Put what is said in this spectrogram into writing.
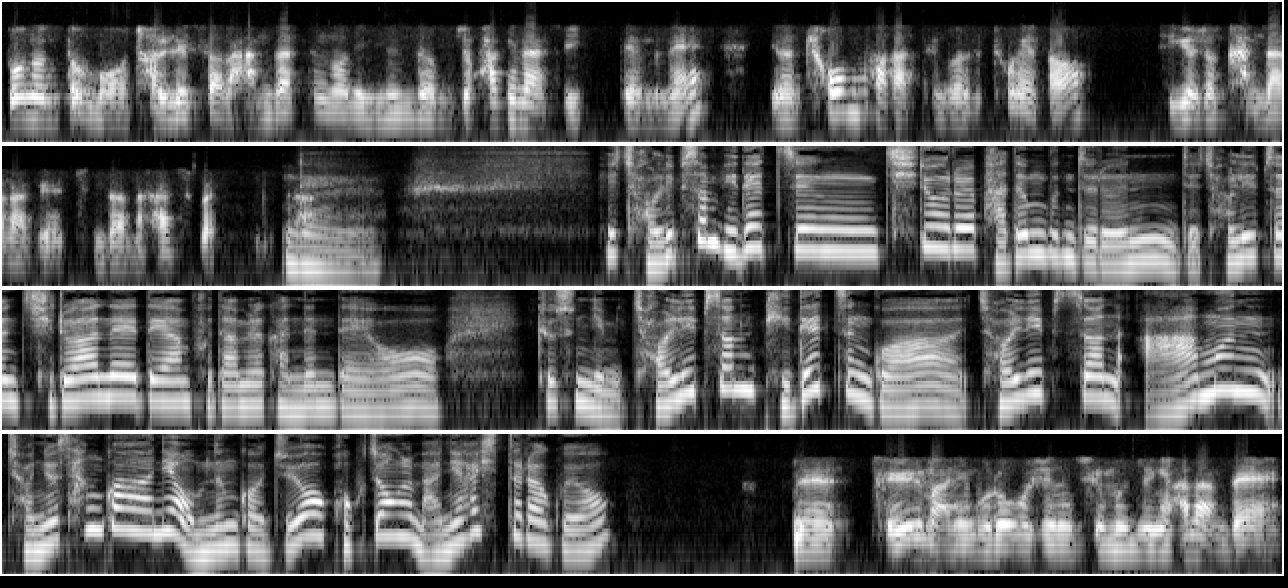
또는 또 뭐 전립선 암 같은 거는 있는지 없는지 확인할 수 있기 때문에 이런 초음파 같은 것을 통해서 비교적 간단하게 진단을 할 수가 있습니다. 네. 이 전립선 비대증 치료를 받은 분들은 이제 전립선 질환에 대한 부담을 갖는데요. 교수님, 전립선 비대증과 전립선 암은 전혀 상관이 없는 거죠? 걱정을 많이 하시더라고요. 네, 제일 많이 물어보시는 질문 중에 하나인데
